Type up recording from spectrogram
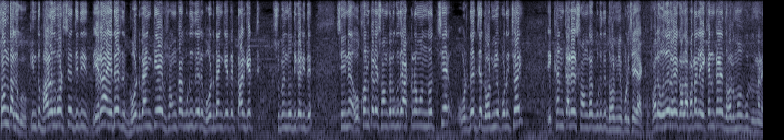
সংখ্যালঘু। কিন্তু ভারতবর্ষে যদি এরা এদের ভোট ব্যাংকে, সংখ্যাগুরুদের ভোট ব্যাংকে এদের টার্গেট শুভেন্দু অধিকারীদের, সেই না ওখানকার সংখ্যালঘুদের আক্রমণ হচ্ছে ওদের যে ধর্মীয় পরিচয় এখানকারের সংখ্যাগুরুদের ধর্মীয় পরিচয় এক। ফলে ওদের হয়ে গলা পাঠালে এখানকার ধর্মগুরু মানে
